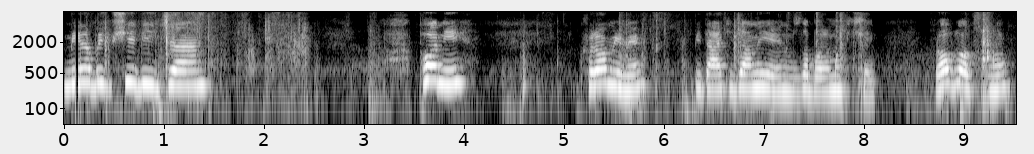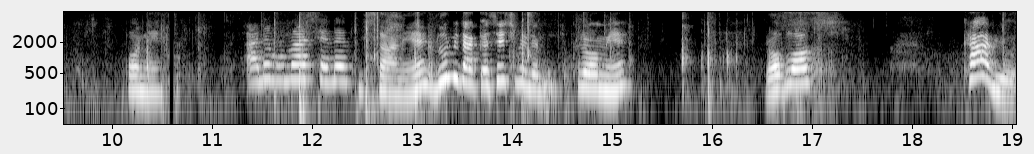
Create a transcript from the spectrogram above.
Merhaba bir şey diyeceğim. Pony. Chromie mi? Bir dahaki canlı yayınımızda boyamak için. Roblox mu? Pony. Anne bunlar senin. Bir saniye. Dur bir dakika seçmedim. Chromie. Roblox. Karyu.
